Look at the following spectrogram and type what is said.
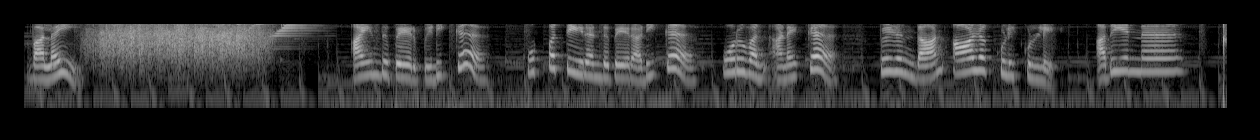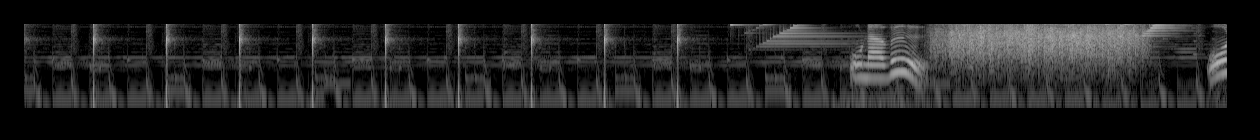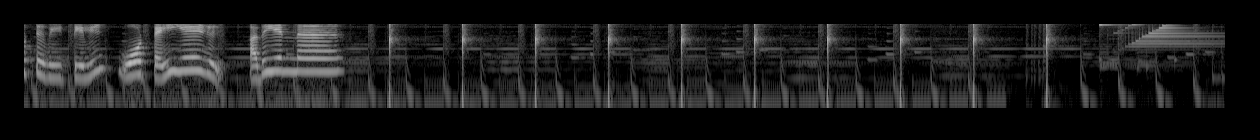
வலை. ஐந்து பேர் பிடிக்க முப்பத்தி இரண்டு பேர் அடிக்க ஒருவன் அணைக்க விழுந்தான் ஆழக்குழிக்குள்ளே. அது என்ன? உணவு. ஓட்டு வீட்டில் ஓட்டை ஏழு. அது என்ன?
